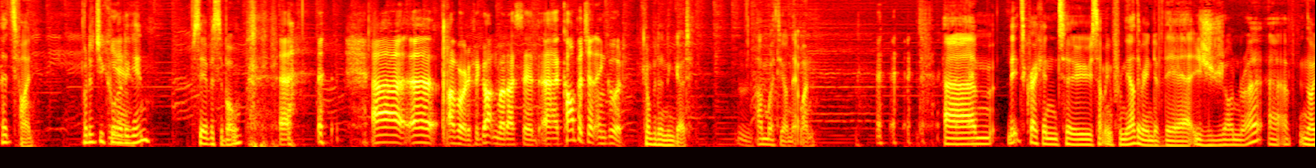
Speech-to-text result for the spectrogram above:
it's fine. What did you call it again? Serviceable. Uh, uh, I've already forgotten what I said. Uh, competent and good. Competent and good. I'm with you on that one. um, let's crack into something from the other end of their genre. Uh, of- no,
